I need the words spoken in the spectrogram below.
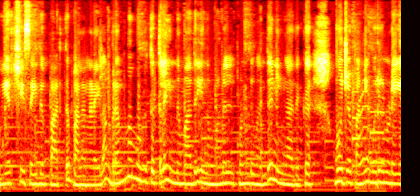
முயற்சி செய்து பார்த்து பலனடையலாம் பிரம்ம முகூர்த்தத்துல இந்த மாதிரி இந்த மணல் கொண்டு வந்து நீங்க அதுக்கு பூஜை பண்ணி முருகனுடைய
